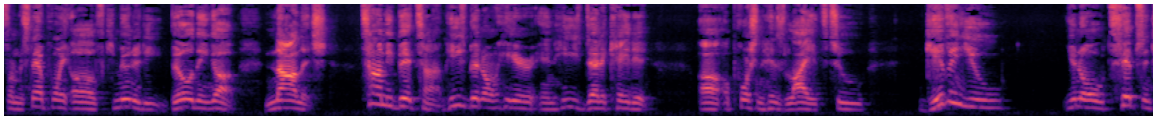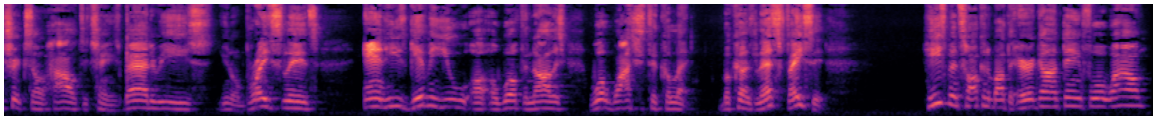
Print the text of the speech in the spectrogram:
from the standpoint of community, building up, knowledge. Tommy Big Time, he's been on here and he's dedicated uh, a portion of his life to giving you, you know, tips and tricks on how to change batteries, you know, bracelets, and he's giving you a, a wealth of knowledge, what watches to collect. Because let's face it, he's been talking about the Aragon thing for a while.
